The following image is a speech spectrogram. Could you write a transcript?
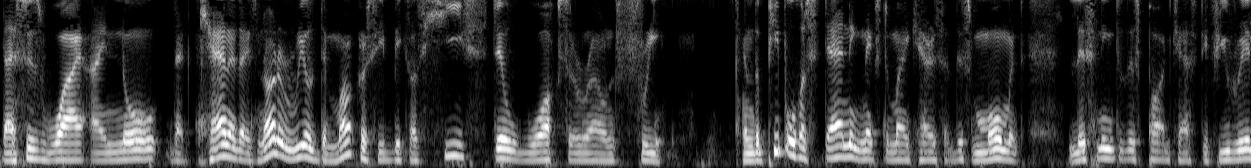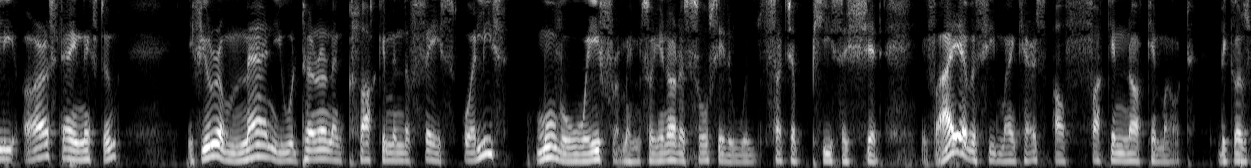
This is why I know that Canada is not a real democracy because he still walks around free. And the people who are standing next to Mike Harris at this moment, listening to this podcast, if you really are standing next to him, if you're a man, you would turn around and clock him in the face, or at least move away from him so you're not associated with such a piece of shit. If I ever see Mike Harris, I'll fucking knock him out. Because,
